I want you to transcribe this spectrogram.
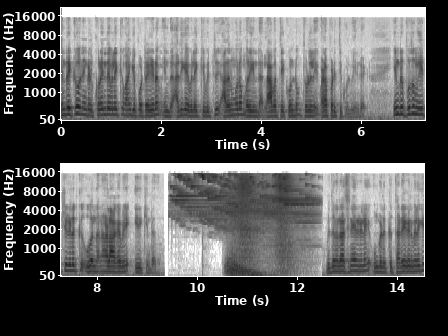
என்றைக்கோ நீங்கள் குறைந்த விலைக்கு வாங்கி போட்ட இடம் இன்று அதிக விலைக்கு விற்று அதன் மூலம் வருகின்ற லாபத்தை கொண்டும் தொழிலை வளப்படுத்திக் கொள்வீர்கள். இன்று புது முயற்சிகளுக்கு உகந்த நாளாகவே இருக்கின்றது. மிதுனராசினியர்களே உங்களுக்கு தடைகள் விலகி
